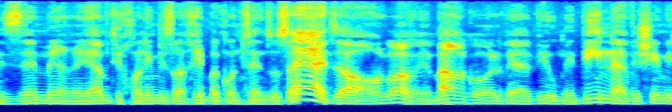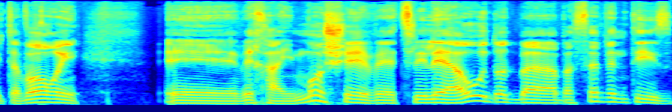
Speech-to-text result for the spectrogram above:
זמר ים תיכוני מזרחי בקונצנזוס, היה את זוהר ארגוב ומרגול ואביהו מדינה ושימי תבורי וחיים משה וצלילי האוד עוד ב-70's,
